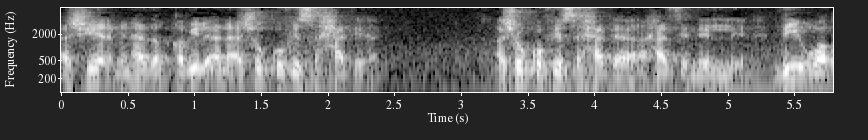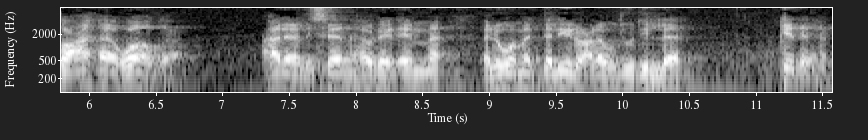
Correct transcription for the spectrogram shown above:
أشياء من هذا القبيل أنا أشك في صحتها. أشك في صحتها. أنا حاسس أن دي وضعها واضع على لسان هؤلاء الأئمة اللي هو ما الدليل على وجود الله. كده يعني.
